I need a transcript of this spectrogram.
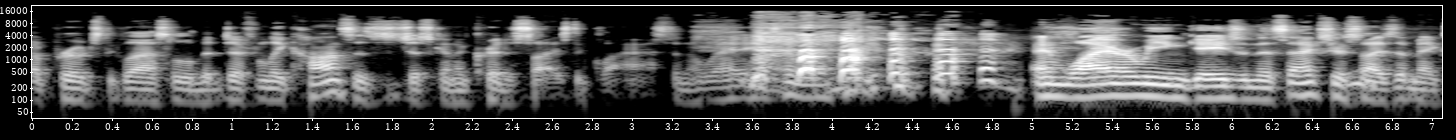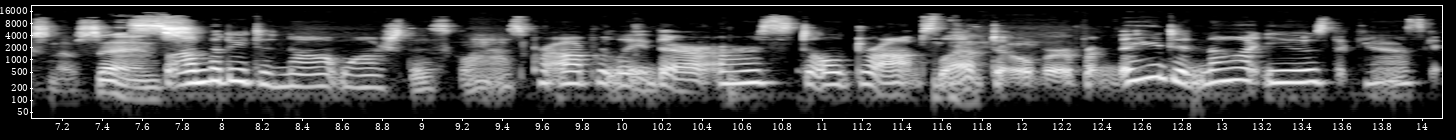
approach the glass a little bit differently. Constance is just going to criticize the glass in a way. and why are we engaged in this exercise that makes no sense? Somebody did not wash this glass properly. There are still drops left over from. They did not use the casket.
